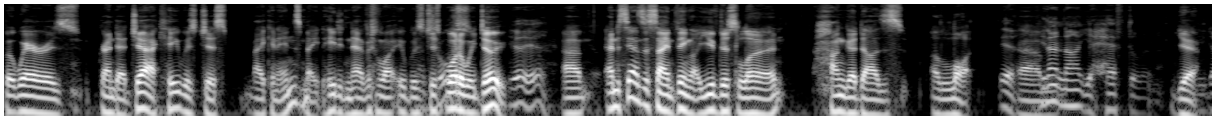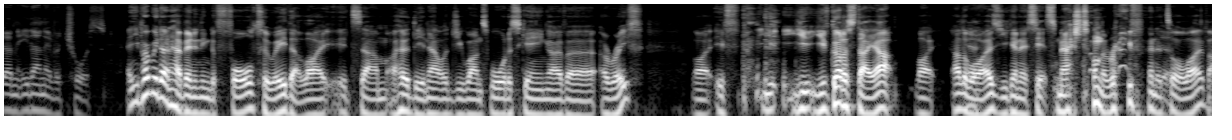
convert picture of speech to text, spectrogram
But whereas Granddad Jack, he was just making ends meet. He didn't have it like it was just what do we do? Yeah, yeah. Um, and it sounds the same thing. Like you've just learned, hunger does a lot. Yeah, if you Um, don't know, it, you have to learn it. Yeah. you don't. You don't have a choice. And you probably don't have anything to fall to either. Like it's, um, I heard the analogy once: water skiing over a reef. Like if you, you you've got to stay up, like otherwise you're going to get smashed on the reef and it's all over.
